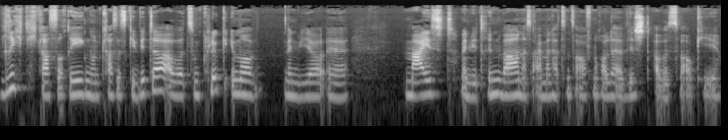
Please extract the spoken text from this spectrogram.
richtig krasser Regen und krasses Gewitter, aber zum Glück immer, wenn wir äh, meist, wenn wir drin waren, also einmal hat es uns auf eine Rolle erwischt, aber es war okay.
